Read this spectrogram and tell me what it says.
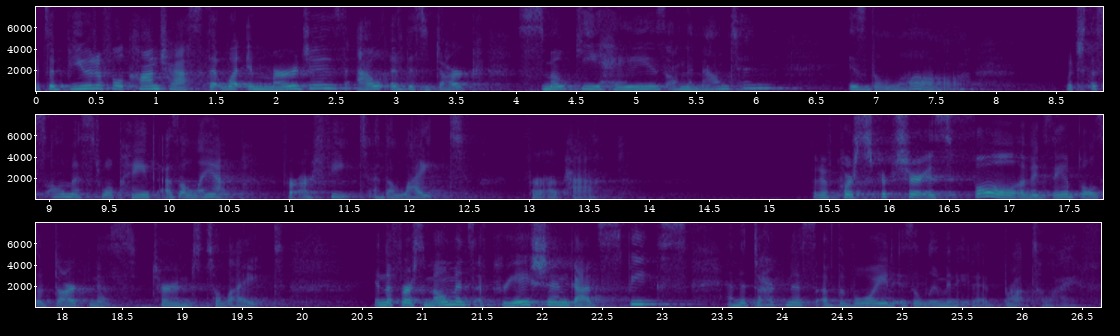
It's a beautiful contrast that what emerges out of this dark, smoky haze on the mountain is the law, which the psalmist will paint as a lamp for our feet and a light for our path. But of course, Scripture is full of examples of darkness turned to light. In the first moments of creation, God speaks, and the darkness of the void is illuminated, brought to life.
